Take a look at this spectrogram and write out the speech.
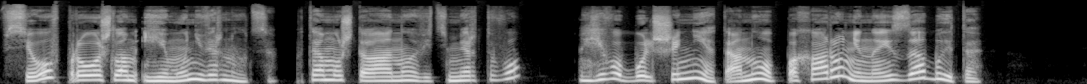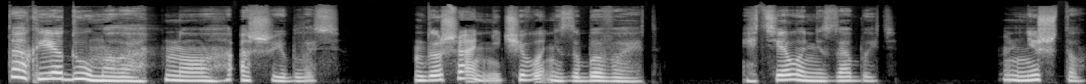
все в прошлом и ему не вернуться, потому что оно ведь мертво. Его больше нет, оно похоронено и забыто. Так я думала, но ошиблась. Душа ничего не забывает. И тело не забыть. Ничто.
